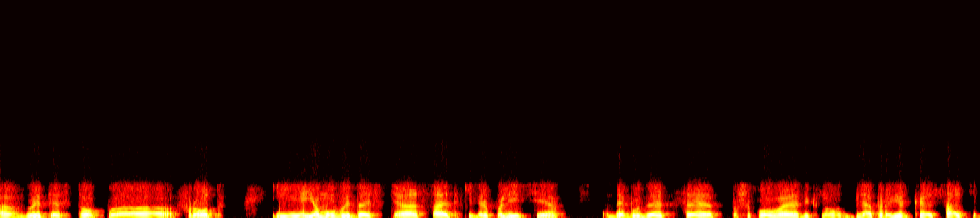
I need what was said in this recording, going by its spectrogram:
е, вбити стоп фрод, і йому видасть е, сайт кіберполіції, де буде це пошукове вікно для перевірки сайтів.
